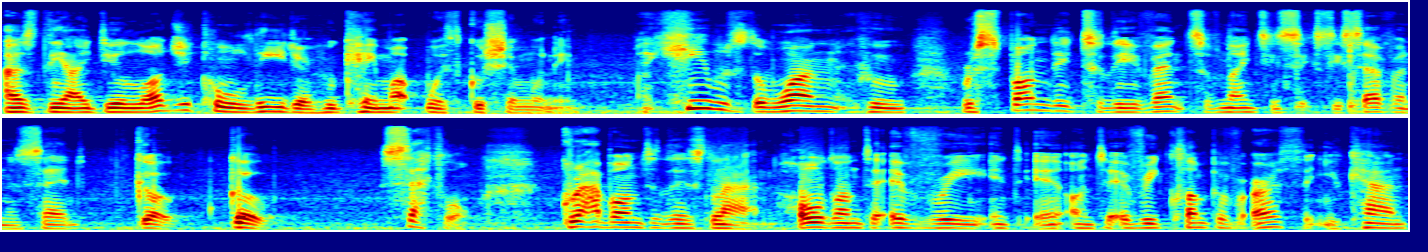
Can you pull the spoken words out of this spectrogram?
as the ideological leader who came up with Gush Emunim. He was the one who responded to the events of 1967 and said, "Go, go, settle, grab onto this land, hold onto every onto every clump of earth that you can,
